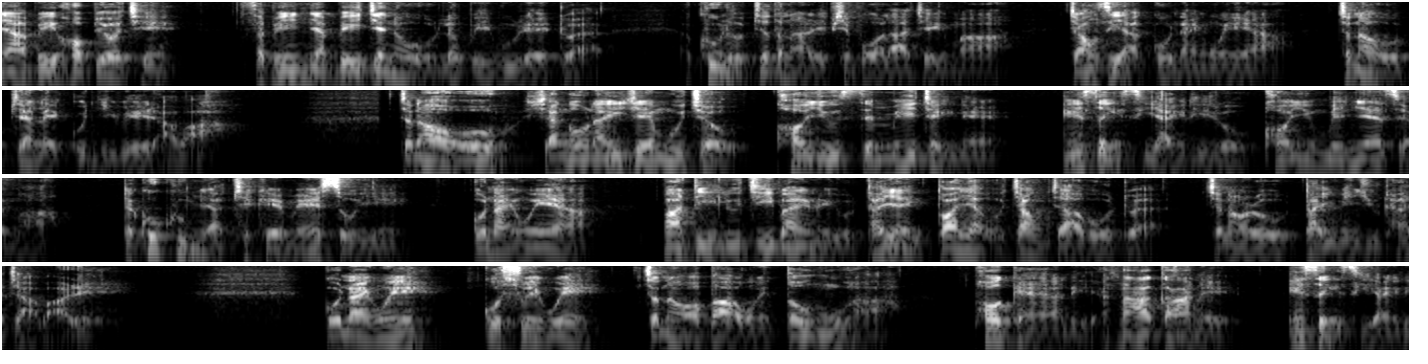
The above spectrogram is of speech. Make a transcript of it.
ညာပေးဟောပြောခြင်းသပင်းညှက်ပေးခြင်းတို့ကိုလုပ်ပေးမှုတဲ့အတွက်အခုလိုပြဿနာတွေဖြစ်ပေါ်လာချိန်မှာကျောင်းဆရာကိုနိုင်ဝင်းကကျွန်တော်ကိုပြန်လဲကူညီပေးတာပါ ကျွန်တော်ကိုရန်ကုန်တိုင်းရဲမှုချုပ်ခေါ်ယူစစ်မေးချိန်နဲ့အင်းစိန် CID တို့ခေါ်ယူမေးမြန်းစင်မှာတခုခုများဖြစ်ခဲ့မယ်ဆိုရင်ကိုနိုင်ဝင်းကပါတီလူကြီးပိုင်းတွေကိုတိုက်ရိုက်တွားရောက်အကြောင်းကြားဖို့အတွက်ကျွန်တော်တို့တိုင်ပင်ယူထားကြပါတယ်ကိုနိုင်ဝင်းကိုဆွေဝင်းကျွန်တော်အပါအဝင်၃ဦးဟာဖော့ကန်ကနေအငှားကားနဲ့အင်းစိန် CID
